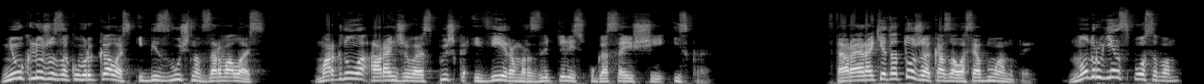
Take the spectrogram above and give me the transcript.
неуклюже закувыркалась и беззвучно взорвалась. Моргнула оранжевая вспышка и веером разлетелись угасающие искры. Вторая ракета тоже оказалась обманутой, но другим способом.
